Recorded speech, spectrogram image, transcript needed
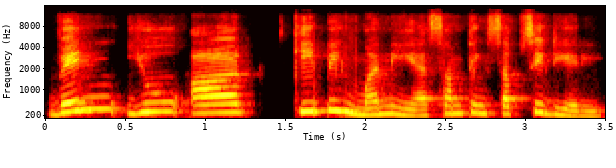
when you are keeping money as something subsidiary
